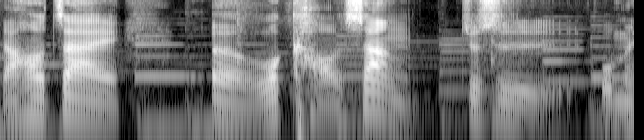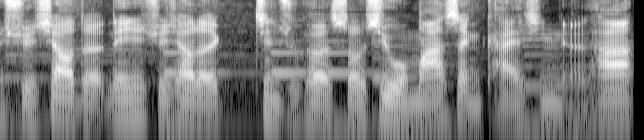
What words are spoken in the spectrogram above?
然后在呃我考上就是我们学校的那间学校的建筑课的时候，其实我妈是很开心的，她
